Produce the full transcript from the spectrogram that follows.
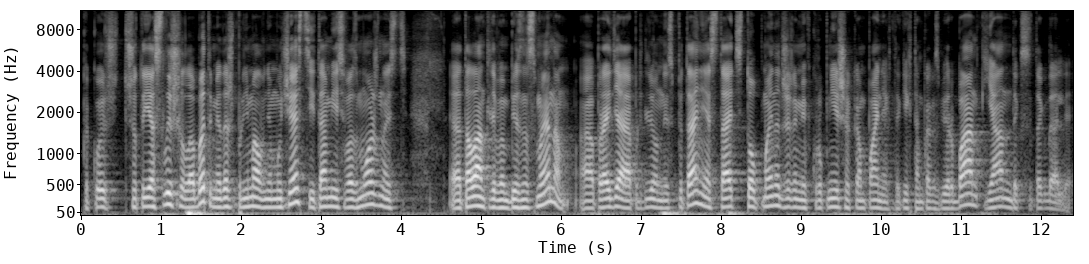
какое, что-то я слышал об этом, я даже принимал в нем участие, и там есть возможность Э, талантливым бизнесменам, э, пройдя определенные испытания, стать топ-менеджерами в крупнейших компаниях, таких там как Сбербанк, Яндекс и так далее.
